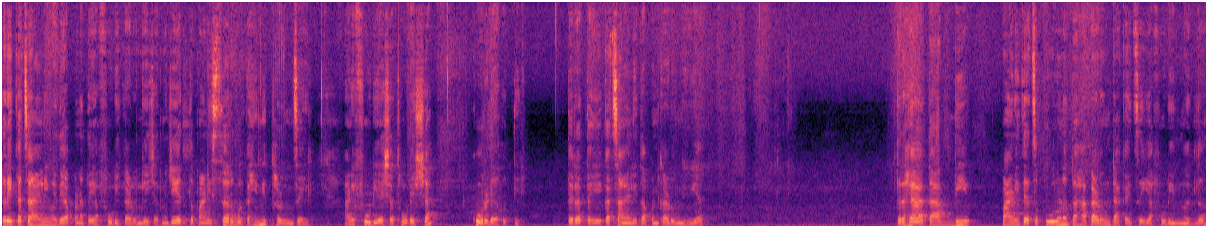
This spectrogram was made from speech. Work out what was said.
तर एका चाळणीमध्ये आपण आता या फोडी काढून घ्यायच्यात. म्हणजे यातलं पाणी सर्व काही निथळून जाईल आणि फोडी अशा थोड्याशा कोरड्या होतील. तर आता हे एका चाळणीत आपण काढून घेऊयात. तर ह्या आता अगदी पाणी त्याचं पूर्णत काढून टाकायचं या फोडींमधलं.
